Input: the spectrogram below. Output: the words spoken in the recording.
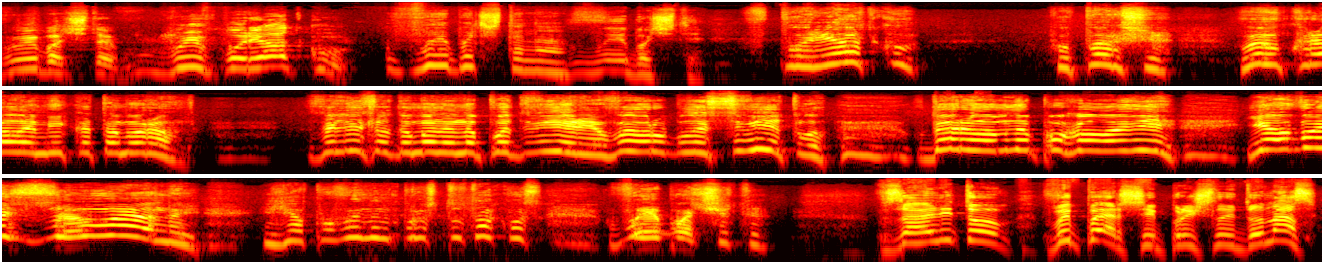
Вибачте, ви в порядку? Вибачте нас. Вибачте. В порядку? По-перше, ви вкрали мій катамаран. Залізли до мене на подвір'я, вирубили світло, вдарили мене по голові. Я весь зелений. Я повинен просто так вас вибачити. Взагалі-то ви перші прийшли до нас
